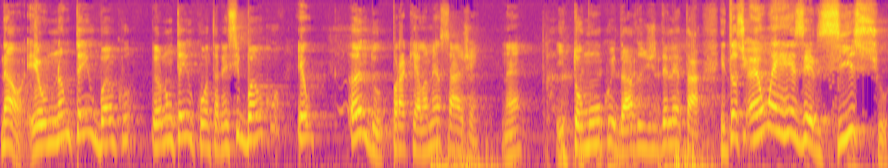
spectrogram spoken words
não, eu não tenho banco, eu não tenho conta nesse banco, eu ando para aquela mensagem, né? E tomo um cuidado de deletar. Então, assim, é um exercício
